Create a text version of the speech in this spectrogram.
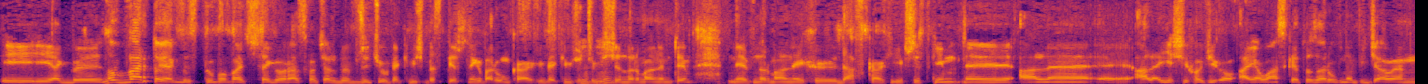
i, i jakby, no warto jakby spróbować tego raz chociażby w życiu w jakimiś bezpiecznych warunkach i w jakimś oczywiście normalnym tym, w normalnych e, dawkach i wszystkim, E, ale, e, ale jeśli chodzi o ayahuaskę, to zarówno widziałem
